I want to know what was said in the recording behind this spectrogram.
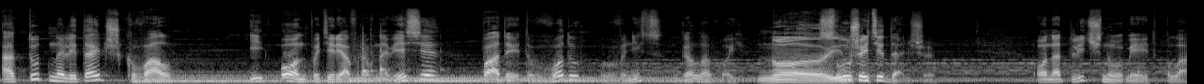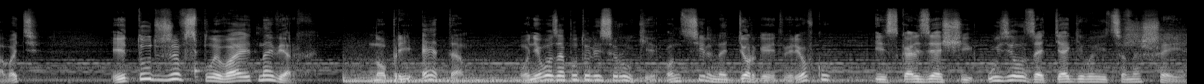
а тут налетает шквал, и он, потеряв равновесие, падает в воду вниз головой. Но... Слушайте дальше. Он отлично умеет плавать и тут же всплывает наверх. Но при этом у него запутались руки. Он сильно дергает веревку, и скользящий узел затягивается на шее.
